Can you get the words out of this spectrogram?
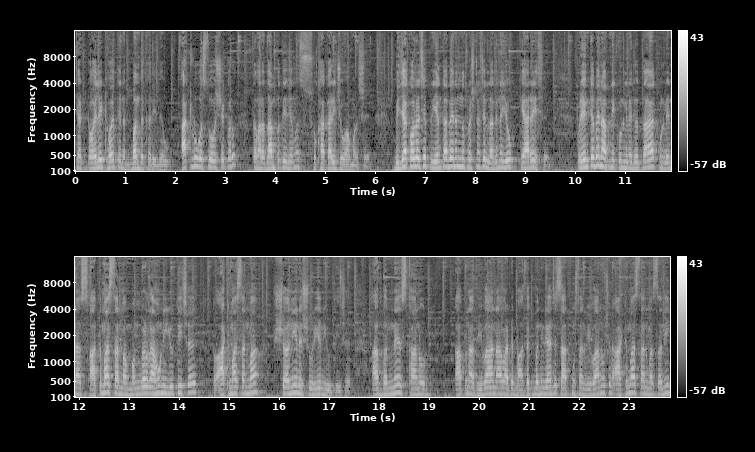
ત્યાં ટોયલેટ હોય તેને બંધ કરી દેવું. આટલું વસ્તુ અવશ્ય કરો. તમારા દાંપત્ય જીવનમાં સુખાકારી જોવા મળશે. બીજા કોલર છે, પ્રિયંકાબેન. એમનો પ્રશ્ન છે લગ્ન યોગ ક્યારે છે? પ્રિયંકાબેન, આપની કુંડલીને જોતા કુંડલીના સાતમા સ્થાનમાં મંગળ રાહુની યુતિ છે, તો આઠમા સ્થાનમાં શનિ અને સૂર્યની યુતિ છે. આ બંને સ્થાનો આપના વિવાહના માટે બાધક બની રહ્યા છે. સાતમું સ્થાન વિવાહનું છે અને આઠમા સ્થાનમાં શનિ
